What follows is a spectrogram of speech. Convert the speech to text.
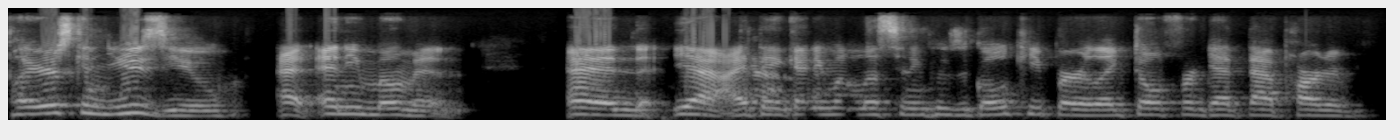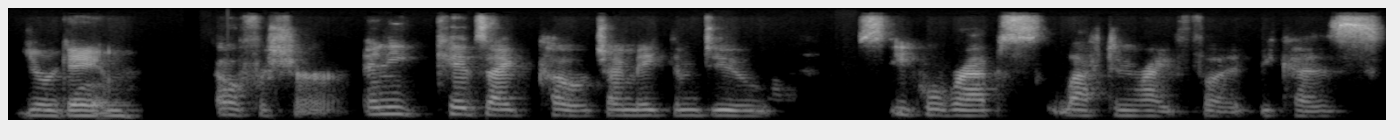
players can use you at any moment. And yeah, I Yeah. think anyone listening who's a goalkeeper, like don't forget that part of your game. Oh, for sure. Any kids I coach, I make them do equal reps left and right foot because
